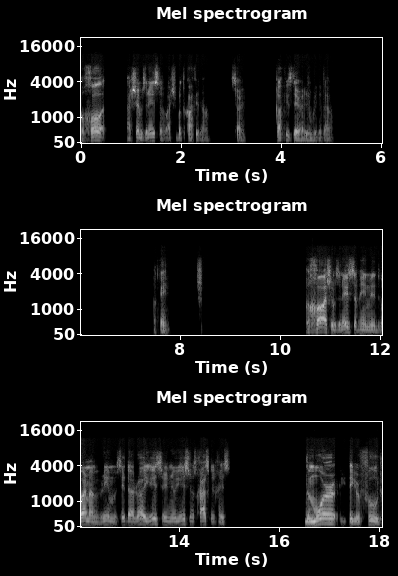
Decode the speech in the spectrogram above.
Hashem I should put the coffee down. Sorry. Coffee's there, I didn't bring it down. Okay. The more that your food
